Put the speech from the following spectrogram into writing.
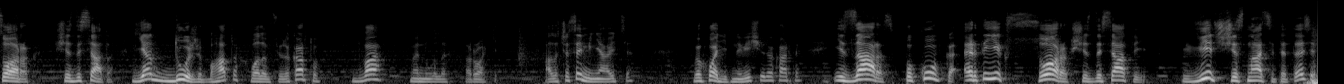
4060. Я дуже багато хвалив цю відеокарту два минулих роки. Але часи міняються, виходять новіші відеокарти. І зараз покупка RTX 4060 від 16 тисяч,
